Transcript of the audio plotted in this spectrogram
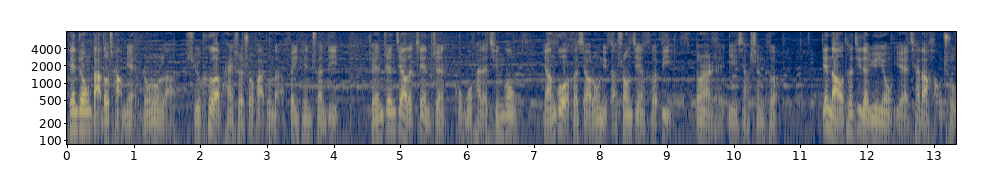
片中打斗场面融入了徐克拍摄手法中的飞天窜地、全真教的剑阵、古墓派的轻功、杨过和小龙女的双剑合璧，都让人印象深刻。电脑特技的运用也恰到好处，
